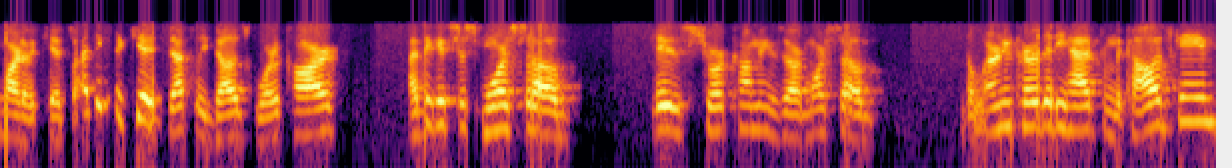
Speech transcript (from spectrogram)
smart of the kid. So I think the kid definitely does work hard. I think it's just more so his shortcomings are more so the learning curve that he had from the college game.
